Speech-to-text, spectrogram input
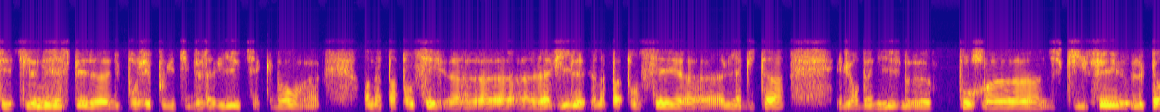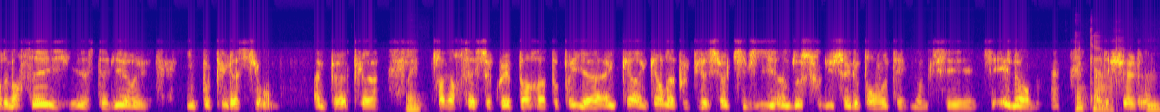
c'est l'un des aspects du projet politique de la ville, c'est que bon, on n'a pas pensé la ville, on n'a pas pensé l'habitat et l'urbanisme pour ce qui fait le cœur de Marseille, c'est-à-dire une population un peuple traversé, secoué par à peu près un quart, un quart de la population qui vit en dessous du seuil de pauvreté. Donc c'est énorme hein, à l'échelle mmh,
